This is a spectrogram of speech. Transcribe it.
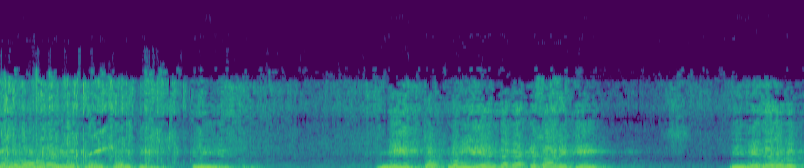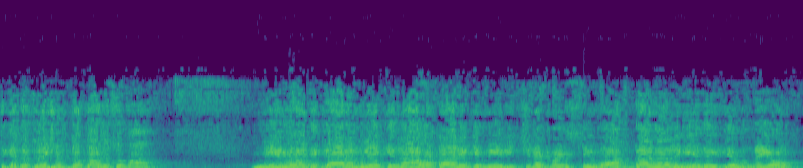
చంద్రబాబు నాయుడు గారి ప్రభుత్వానికి తెలియజేస్తున్నాం. మీ తప్పుల్ని ఎండగట్టడానికి మీ మీద వ్యక్తిగత ద్వేషంతో కాదు సుమా మీరు అధికారంలోకి రావటానికి మీరిచ్చినటువంటి వాగ్దానాలు ఏదైతే ఉన్నాయో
